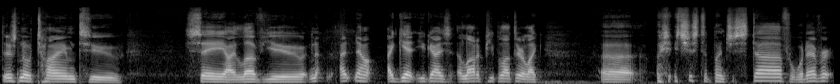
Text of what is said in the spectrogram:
There's no time to say I love you. Now I get you guys. A lot of people out there like, uh, it's just a bunch of stuff or whatever.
